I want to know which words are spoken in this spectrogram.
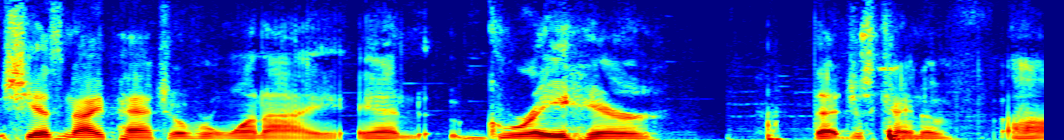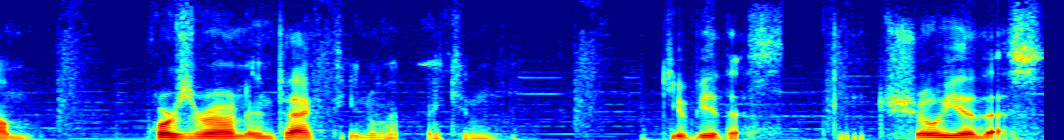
she has an eye patch over one eye and gray hair that just kind of um, pours around. In fact, you know what? I can give you this. I can show you this.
